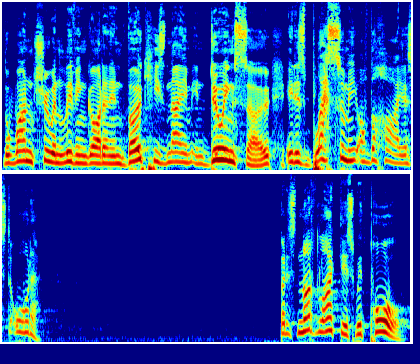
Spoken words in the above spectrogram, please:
the one true and living God and invoke his name in doing so, it is blasphemy of the highest order. But it's not like this with Paul.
